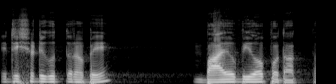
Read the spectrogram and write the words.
এটির সঠিক উত্তর হবে বায়বীয় পদার্থ।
